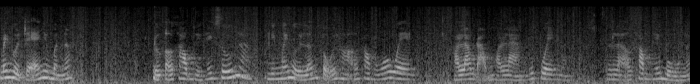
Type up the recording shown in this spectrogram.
Mấy người trẻ như mình á, được ở không thì thấy sướng ha. Nhưng mấy người lớn tuổi họ ở không có quen. Họ lao động, họ làm rất quen rồi nên là ở không thấy buồn đó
